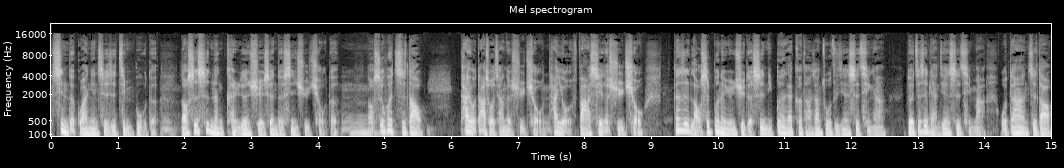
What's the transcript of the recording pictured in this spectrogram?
性的观念其实是进步的，嗯，老师是能肯认学生的性需求的，嗯，老师会知道。他有打手枪的需求，他有发泄的需求，但是老师不能允许的是，你不能在课堂上做这件事情啊。对，这是两件事情嘛。我当然知道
